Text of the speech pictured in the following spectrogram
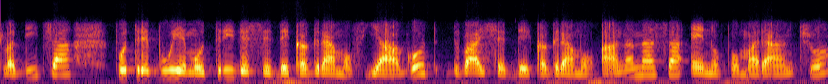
sladica. Potrebujemo 30 dekagramov jagod, 20 dekagramov ananasa, eno pomarančo,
